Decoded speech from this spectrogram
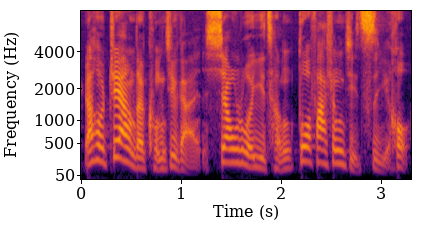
然后这样的恐惧感削弱一层，多发生几次以后，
